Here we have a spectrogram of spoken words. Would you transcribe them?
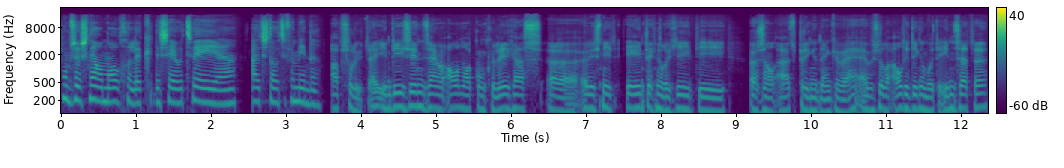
Om zo snel mogelijk de CO2-uitstoot te verminderen. Absoluut. In die zin zijn we allemaal conculega's. Uh, er is niet één technologie die er zal uitspringen, denken wij. We zullen al die dingen moeten inzetten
